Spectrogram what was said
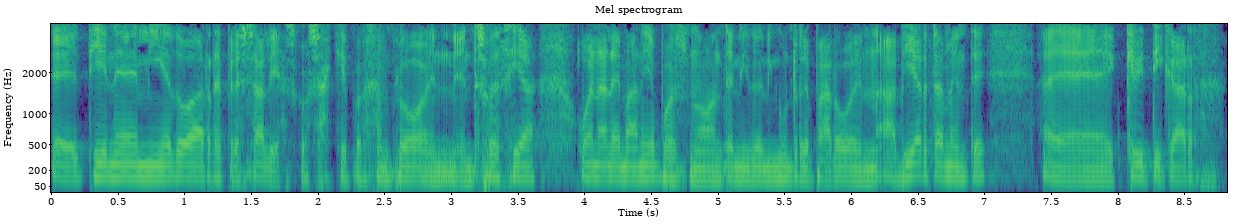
eh, tiene miedo a represalias cosas que por ejemplo en, en Suecia o en Alemania pues no han tenido ningún reparo en abiertamente eh, criticar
